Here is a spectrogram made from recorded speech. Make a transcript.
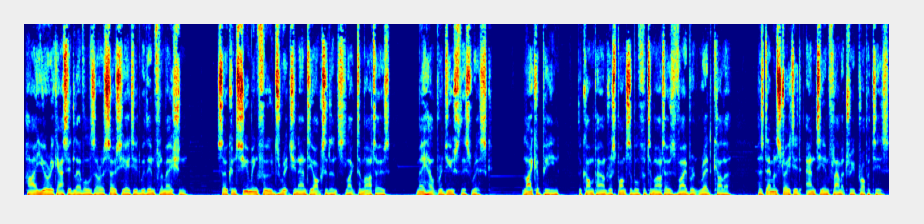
High uric acid levels are associated with inflammation, so consuming foods rich in antioxidants, like tomatoes, may help reduce this risk. Lycopene, the compound responsible for tomatoes' vibrant red color, has demonstrated anti-inflammatory properties.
